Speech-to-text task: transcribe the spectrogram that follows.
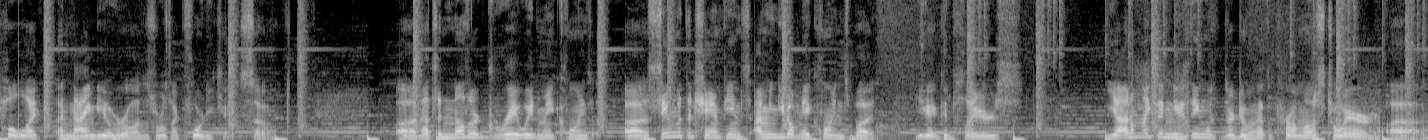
pull like a 90 overall that's worth like 40k. So uh, that's another great way to make coins. Uh, same with the champions. I mean, you don't make coins, but you get good players. Yeah, I don't like the new thing they're doing with the promos to where uh,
